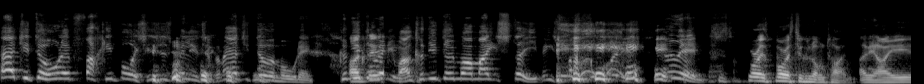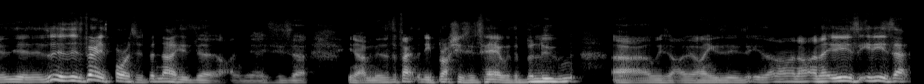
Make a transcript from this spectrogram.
how do you do all them fucking voices? There's millions of them. How do you do them all then? Could you do, do- anyone? Could you do my mate Steve? He's fucking. Do him. Boris Boris took a long time. I mean, I there's, there's various Borises, but now he's uh, I mean, he's uh, you know, I mean, the fact that he brushes his hair with a balloon. Uh, he's, I I think he's, he's, he's- and and it is it is that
